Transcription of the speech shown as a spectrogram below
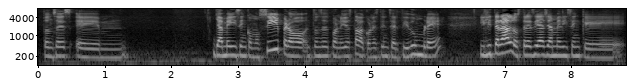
Entonces, em, ya me dicen como sí, pero entonces, bueno, yo estaba con esta incertidumbre y literal a los tres días ya me dicen que,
